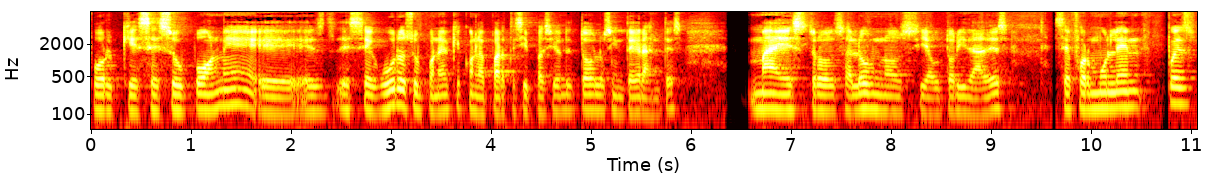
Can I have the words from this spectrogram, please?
porque se supone, eh, es, es seguro suponer que con la participación de todos los integrantes, maestros, alumnos y autoridades, se formulen pues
